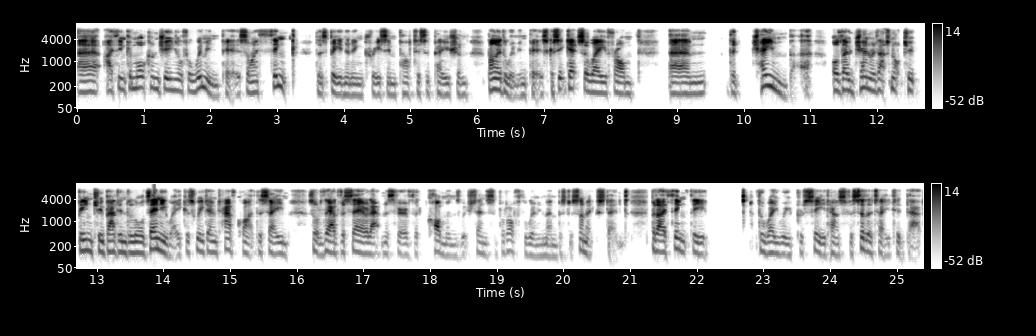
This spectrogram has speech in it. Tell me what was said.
uh, I think are more congenial for women peers. So I think there's been an increase in participation by the women peers because it gets away from um, the chamber, although generally that's not too, been too bad in the Lords anyway, because we don't have quite the same sort of the adversarial atmosphere of the Commons, which tends to put off the women members to some extent. But I think the the way we proceed has facilitated that.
